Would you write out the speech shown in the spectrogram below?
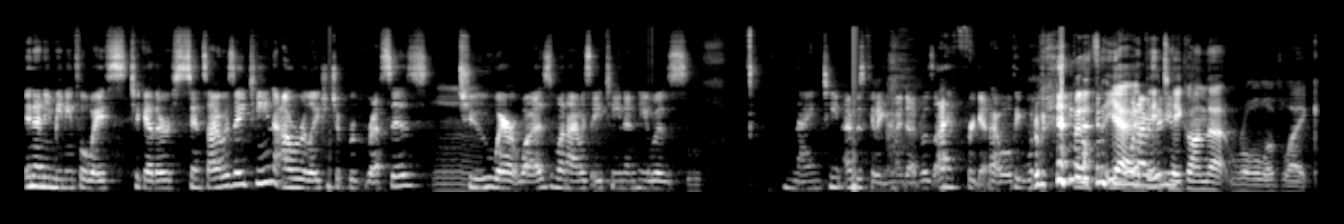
in any meaningful ways together since I was 18, our relationship regresses Mm. to where it was when I was 18 and he was Oof. 19. I'm just kidding. My dad was, I forget how old he would have been. But it's yeah, they 18. take on that role of like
